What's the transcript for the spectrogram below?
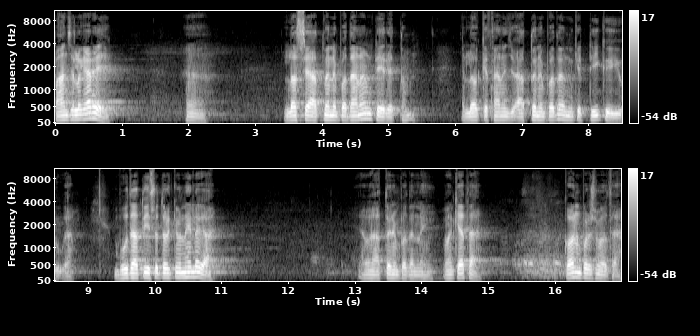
पाँच लगा रहे? हाँ। लस्य आत्मने पदान टेरेतम ल के स्थान जो आत्मने पद उनके टीक ही होगा। भू धातु ये सूत्र क्यों नहीं लगा? आत्मने पद नहीं। वहाँ क्या था? कौन प्रश्न था?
